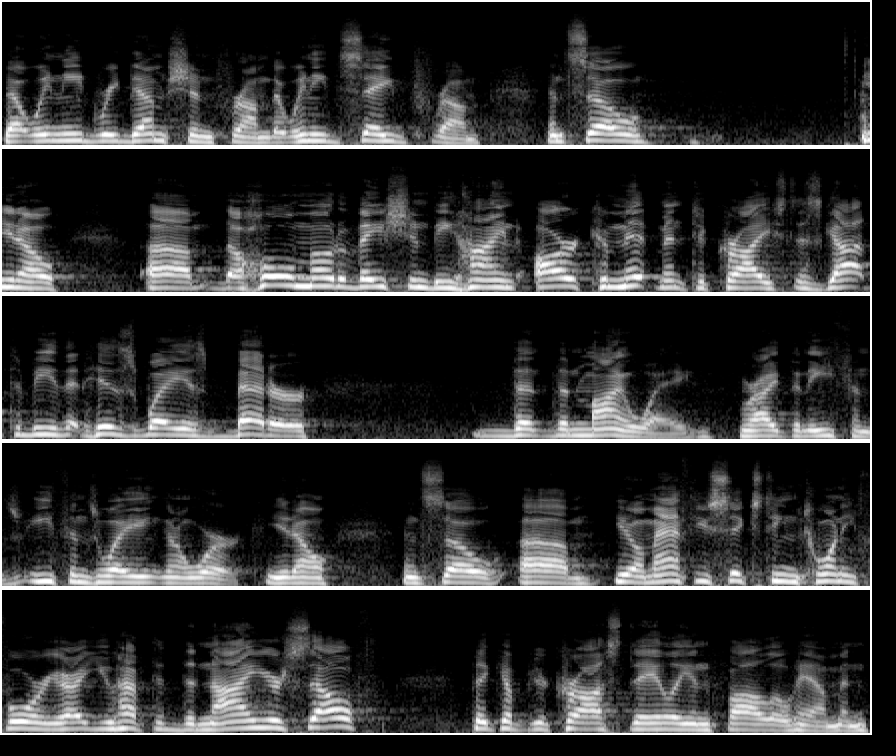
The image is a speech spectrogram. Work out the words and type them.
that we need redemption from, that we need saved from. And so, you know, um, the whole motivation behind our commitment to Christ has got to be that his way is better than, than my way, right? Than Ethan's. Ethan's way ain't going to work, you know? And so, um, you know, Matthew 16, 24, right? You have to deny yourself, pick up your cross daily, and follow him. And,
